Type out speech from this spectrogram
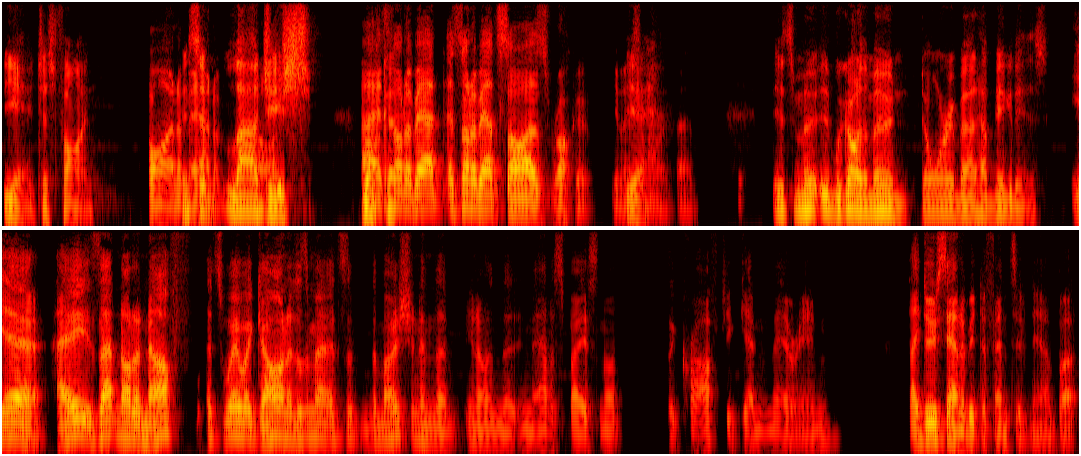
yeah, just fine. Fine It's amount a of largish Uh, it's not about it's not about size, rocket. You know, Yeah. like that. It's mo- we're going to the moon. Don't worry about how big it is. Yeah. Hey, is that not enough? It's where we're going. It doesn't matter. It's the- the motion in the you know in the in outer space, not the craft you're getting there in. They do sound a bit defensive now, but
